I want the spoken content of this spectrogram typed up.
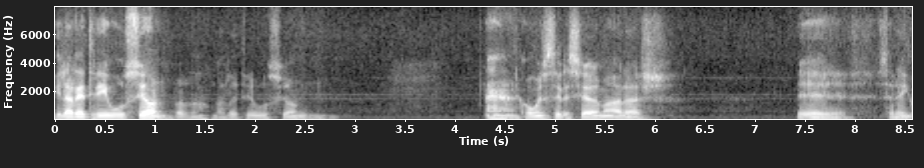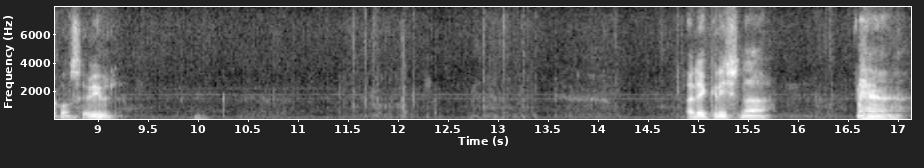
y la retribución, ¿verdad? La retribución, como dice Sri Maharaj, eh, será inconcebible. Hare Krishna.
